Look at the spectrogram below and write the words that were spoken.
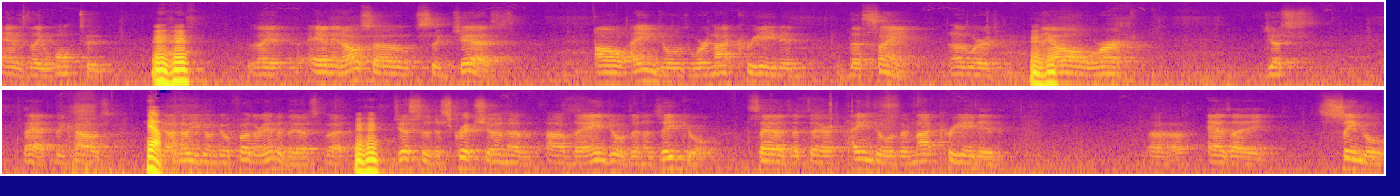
as they want to. Mm-hmm. They all weren't just that because Yeah. I know you're gonna go further into this, but Mm-hmm. just the description of, of the angels in Ezekiel says that their angels are not created uh, as a single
